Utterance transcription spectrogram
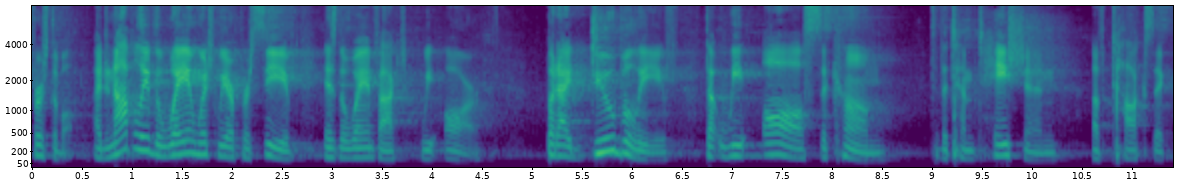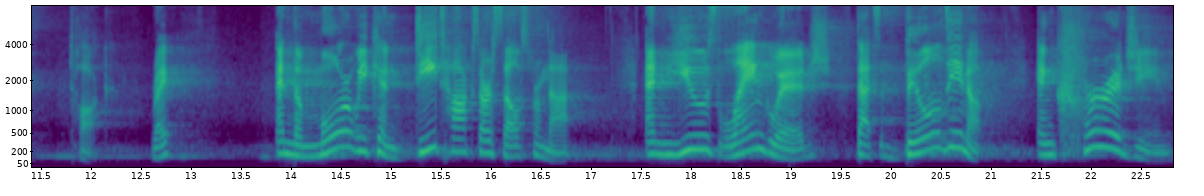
First of all, I do not believe the way in which we are perceived is the way, in fact, we are. But I do believe that we all succumb to the temptation of toxic talk, right? And the more we can detox ourselves from that and use language that's building up encouraging,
